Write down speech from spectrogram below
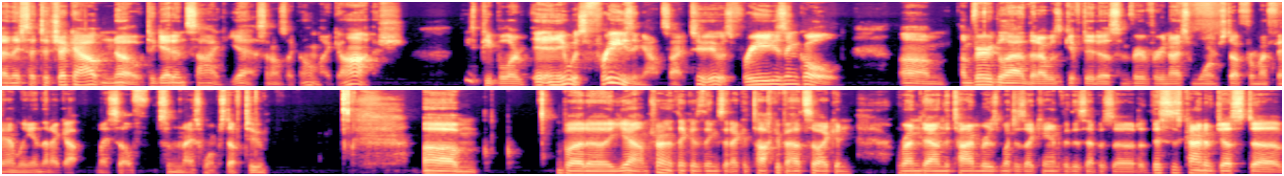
and they said to check out? No to get inside yes. And i was like oh my gosh. These people are and it was freezing outside too. It was freezing cold. Um, I'm very glad that I was gifted uh, some very, very nice warm stuff for my family, and then I got myself some nice warm stuff too. Um, but uh, yeah, I'm trying to think of things that I could talk about so I can run down the timer as much as I can for this episode. This is kind of just, uh,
